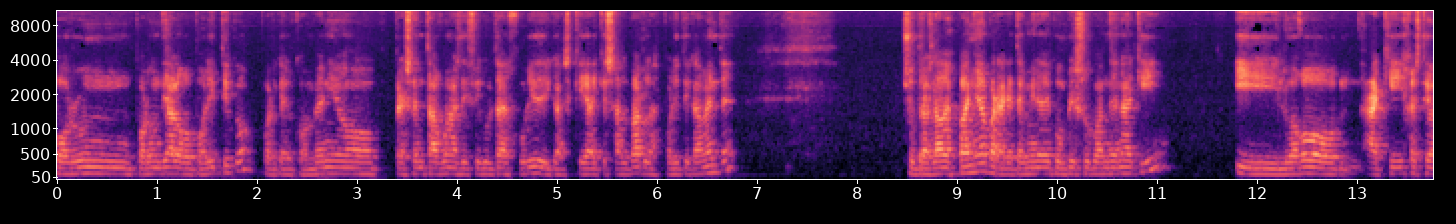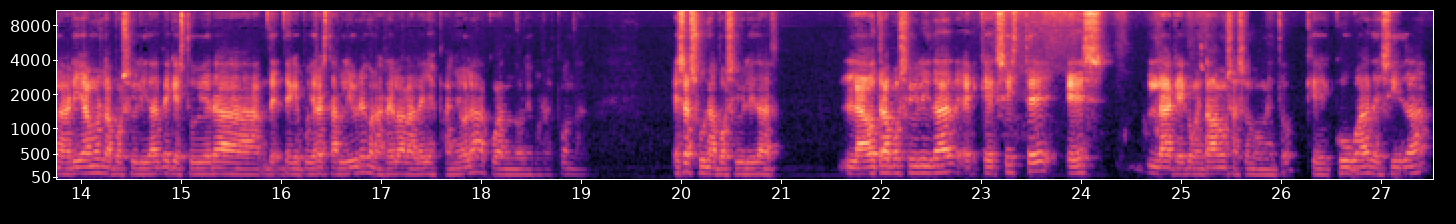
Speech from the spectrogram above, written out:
por un, por un diálogo político, porque el convenio presenta algunas dificultades jurídicas que hay que salvarlas políticamente. Su traslado a España para que termine de cumplir su condena aquí y luego aquí gestionaríamos la posibilidad de que estuviera de, que pudiera estar libre con arreglo a la ley española cuando le corresponda. Esa es una posibilidad. La otra posibilidad eh, que existe es la que comentábamos hace un momento, que Cuba decida,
